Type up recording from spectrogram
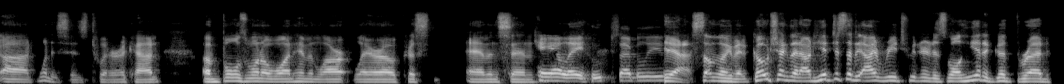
uh, what is his Twitter account of Bulls 101? Him and Lar- Laro, Chris Amundsen. KLA Hoops, I believe. Yeah, something like that. Go check that out. He had just said I retweeted it as well. He had a good thread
